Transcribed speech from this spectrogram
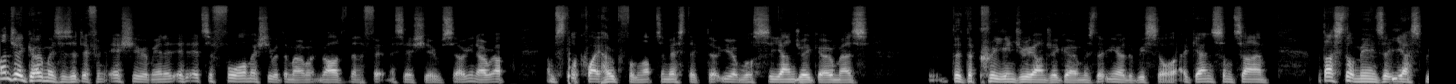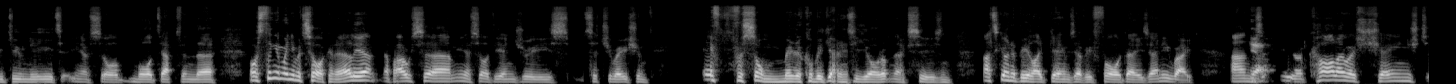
Andre Gomes is a different issue. I mean, it, it's a form issue at the moment rather than a fitness issue. So you know, I'm still quite hopeful and optimistic that you know we'll see Andre Gomes, the, the pre-injury Andre Gomes that you know that we saw again sometime. But that still means that yes, we do need you know sort of more depth in there. I was thinking when you were talking earlier about um, you know sort of the injuries situation. If for some miracle we get into Europe next season, that's going to be like games every four days anyway. And yeah. you know, Carlo has changed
